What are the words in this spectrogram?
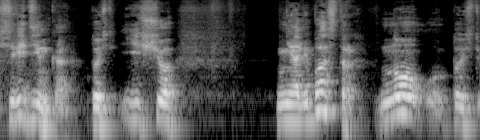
серединка, то есть еще не алибастр, но, то есть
